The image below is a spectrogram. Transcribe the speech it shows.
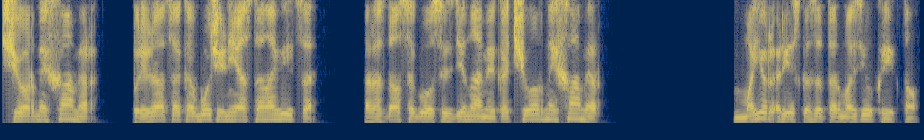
«Черный хаммер! Прижаться к обочине и остановиться!» Раздался голос из динамика. «Черный хаммер!» Майор резко затормозил, крикнул.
